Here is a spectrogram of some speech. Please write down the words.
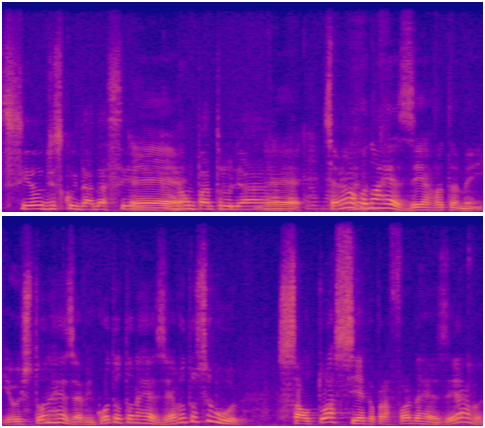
Se eu descuidar da cerca, é, não patrulhar. É. Isso é a mesma coisa na reserva também. Eu estou na reserva. Enquanto eu estou na reserva, eu estou seguro. Saltou a cerca para fora da reserva,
